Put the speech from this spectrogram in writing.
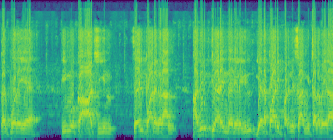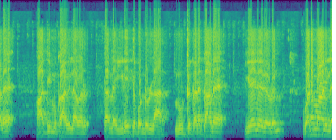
தற்போதைய திமுக ஆட்சியின் செயல்பாடுகளால் அதிருப்தி அடைந்த நிலையில் எடப்பாடி பழனிசாமி தலைமையிலான அதிமுகவில் அவர் தன்னை இணைத்துக் கொண்டுள்ளார். நூற்றுக்கணக்கான இளைஞர்களுடன் வடமாநில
